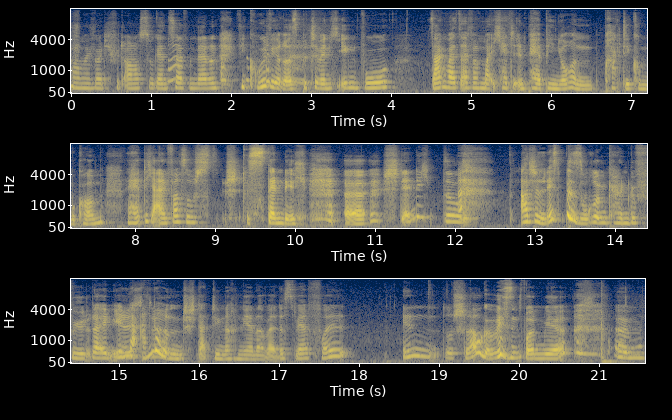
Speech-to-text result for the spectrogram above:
Oh mein Gott, ich würde auch noch so gern surfen lernen. Wie cool wäre es bitte, wenn ich irgendwo, sagen wir jetzt einfach mal, ich hätte in Perpignan ein Praktikum bekommen, dann hätte ich einfach so ständig, äh, ständig so Argelès besuchen können gefühlt oder in irgendeiner ja, anderen Stadt, die nach näher dabei. Das wäre voll in, so schlau gewesen von mir. Ähm,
